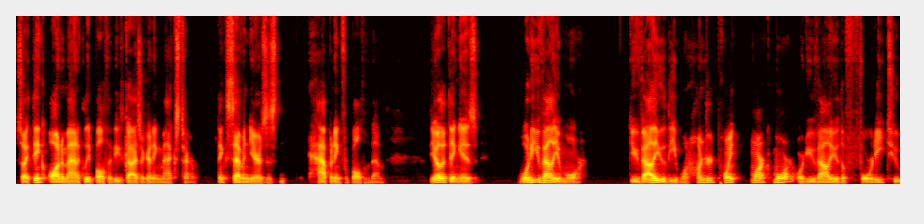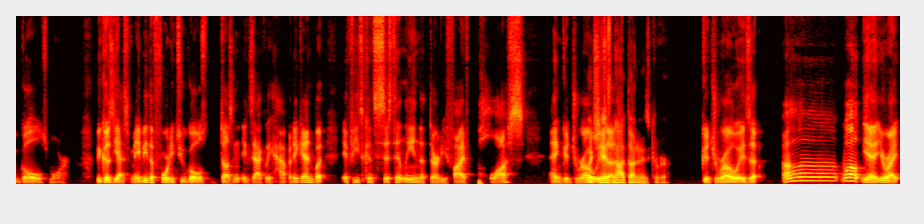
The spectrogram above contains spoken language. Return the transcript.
So I think automatically both of these guys are getting max term. I think seven years is happening for both of them. The other thing is, what do you value more? Do you value the 100 point mark more or do you value the 42 goals more? Because yes, maybe the 42 goals doesn't exactly happen again, but if he's consistently in the 35 plus and Gaudreau which he has a, not done in his career. Gaudreau is a uh well, yeah, you're right,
